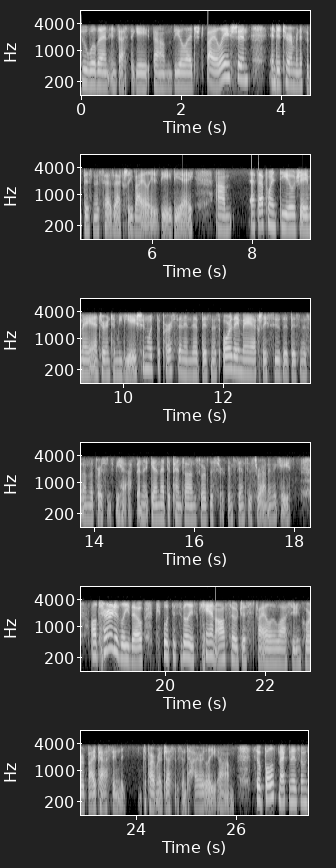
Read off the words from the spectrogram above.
who will then investigate um, the alleged violation and determine if a business has actually violated the ADA. Um, at that point, DOJ may enter into mediation with the person and the business, or they may actually sue the business on the person's behalf. And again, that depends on sort of the circumstances surrounding the case. Alternatively, though, people with disabilities can also just file a lawsuit in court bypassing the Department of Justice entirely. Um, so both mechanisms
